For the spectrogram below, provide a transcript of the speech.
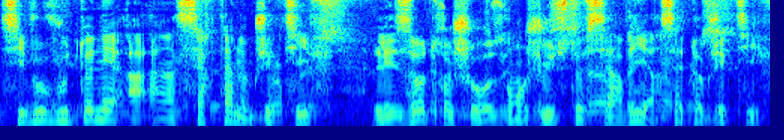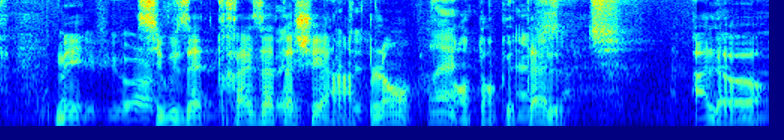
Si vous vous tenez à un certain objectif, les autres choses vont juste servir cet objectif. Mais si vous êtes très attaché à un plan en tant que tel, alors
